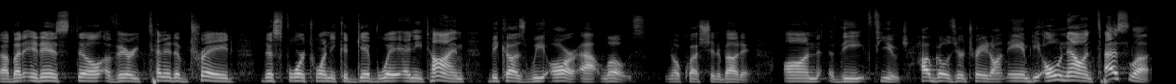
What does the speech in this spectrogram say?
Uh, but it is still a very tentative trade. This 420 could give way any time because we are at lows. No question about it. On the Fuge. How goes your trade on AMD? Oh, now on Tesla.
